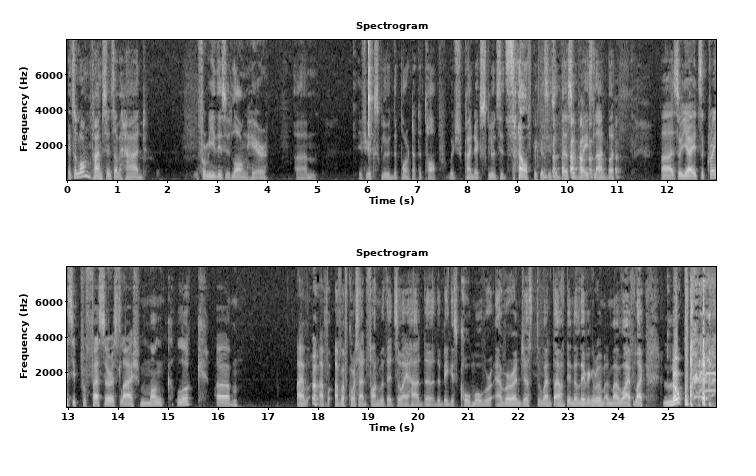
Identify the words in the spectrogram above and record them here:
it's a long time since I've had. For me, this is long hair. Um, if you exclude the part at the top, which kind of excludes itself because it's a desert wasteland, but. Uh, so yeah, it's a crazy professor slash monk look. Um, I have, I've, I've of course had fun with it. So I had the, the biggest comb over ever, and just went out in the living room, and my wife like, nope,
